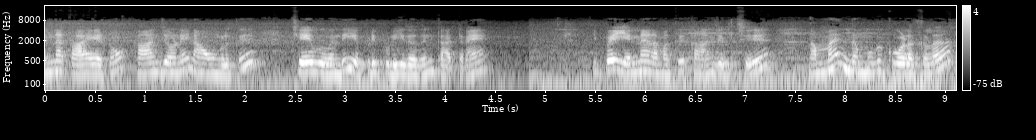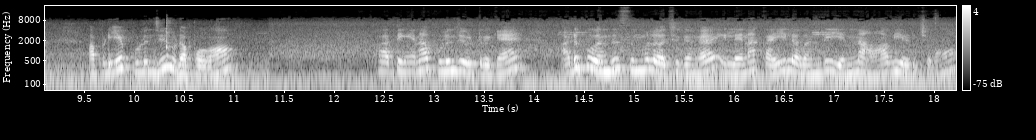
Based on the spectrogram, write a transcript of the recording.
எண்ணெய் காயட்டும். காஞ்சோடனே நான் உங்களுக்கு சேவு வந்து எப்படி புளிகிறதுன்னு காட்டுறேன். இப்போ எண்ணெய் நமக்கு காஞ்சிருச்சு. நம்ம இந்த முகுக்கு உலக்கில் அப்படியே புழிஞ்சு விட போகிறோம் பார்த்தீங்கன்னா புழிஞ்சு விட்டுருக்கேன். அடுப்பு வந்து சிம்மில் வச்சுக்கோங்க. இல்லைன்னா கையில் வந்து எண்ணெய் ஆவி அடிச்சிடும்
